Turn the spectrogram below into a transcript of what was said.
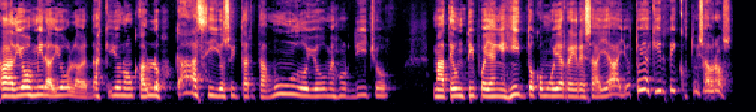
a Dios, mira Dios, la verdad es que yo no hablo casi, yo soy tartamudo, yo mejor dicho, maté a un tipo allá en Egipto, ¿cómo voy a regresar allá? Yo estoy aquí rico, estoy sabroso.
